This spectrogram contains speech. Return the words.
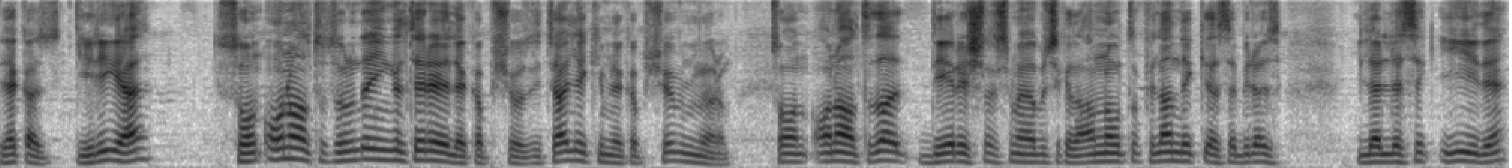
Bir dakika geri gel. Son 16 turunda İngiltere ile kapışıyoruz. İtalya kimle kapışıyor bilmiyorum. Son 16'da diğer eşleşmeye bu şekilde. Arnavutluk falan denk gelse biraz ilerlesek iyiydi.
